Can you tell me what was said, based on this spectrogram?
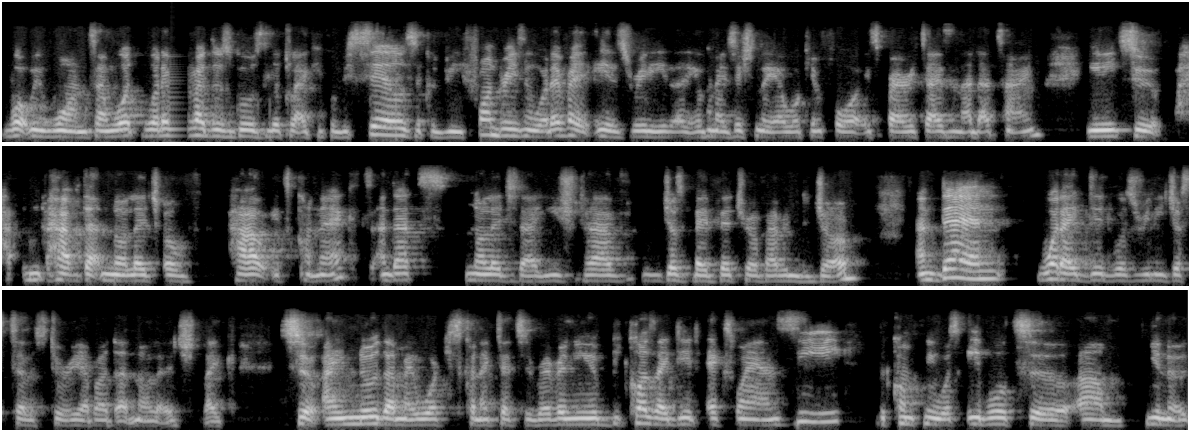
what we want and what whatever those goals look like. It could be sales, it could be fundraising, whatever it is really the organization that you're working for is prioritizing at that time. You need to ha- have that knowledge of how it connects, and that's knowledge that you should have just by virtue of having the job. And then what I did was really just tell a story about that knowledge, like so I know that my work is connected to revenue because I did X, Y, and Z. The company was able to, um, you know,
